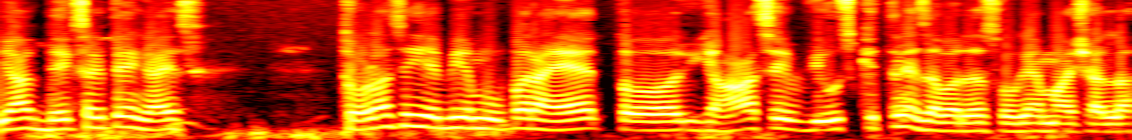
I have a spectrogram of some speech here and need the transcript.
ये आप देख सकते हैं गाइस थोड़ा सा ही अभी हम ऊपर आए हैं तो यहाँ से व्यूज़ कितने ज़बरदस्त हो गए माशाल्लाह।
